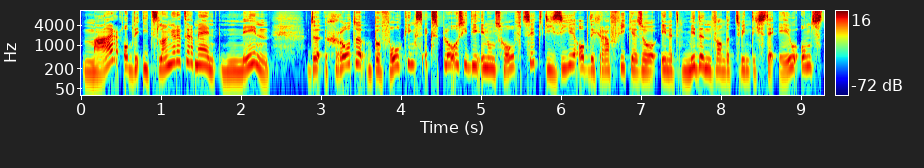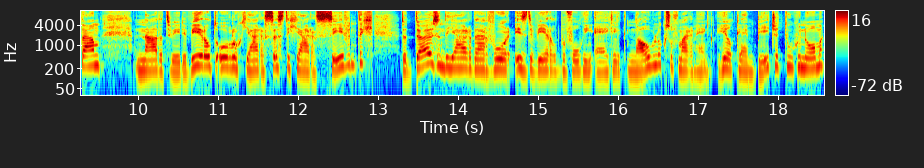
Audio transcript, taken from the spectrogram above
maar op de iets langere termijn nee. De grote bevolkingsexplosie die in ons hoofd zit, die zie je op de grafieken zo in het midden van de 20e eeuw ontstaan. Na de Tweede Wereldoorlog, jaren 60, jaren 70. De duizenden jaren daarvoor is de wereldbevolking eigenlijk nauwelijks of maar een heel klein beetje toegenomen.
